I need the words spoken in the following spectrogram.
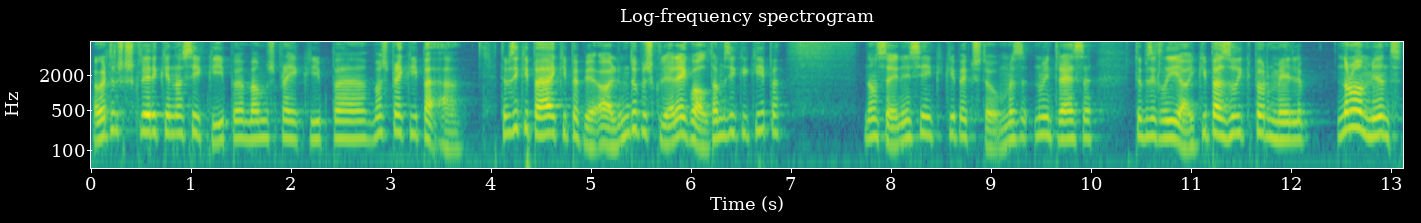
Agora temos que escolher aqui a nossa equipa, vamos para a equipa, vamos para a equipa A. Temos a equipa A e equipa B. Olha, não deu para escolher, é igual, estamos em que equipa? Não sei, nem sei em que equipa é que estou, mas não interessa. Temos ali, ó, equipa azul e equipa vermelha. Normalmente,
